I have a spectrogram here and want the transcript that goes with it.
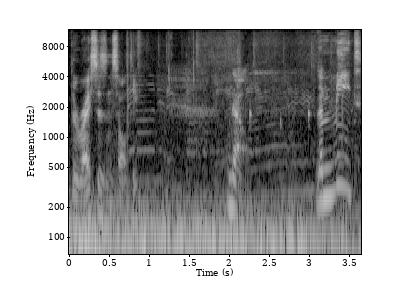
The rice isn't salty. No, the meat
